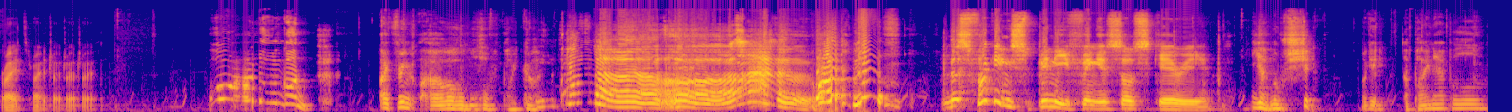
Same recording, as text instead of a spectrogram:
Right, right, right, right, right. Oh, I'm doing good. I think. Oh, oh my god. Ah, Oh, no! This fucking spinny thing is so scary. Yeah, no shit. Okay, a pineapple.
